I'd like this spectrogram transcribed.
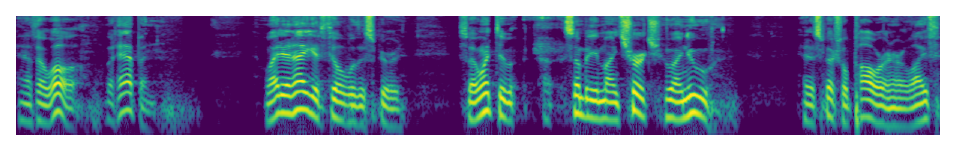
And I thought, whoa, what happened? Why didn't I get filled with the Spirit? So I went to uh, somebody in my church who I knew had a special power in her life.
